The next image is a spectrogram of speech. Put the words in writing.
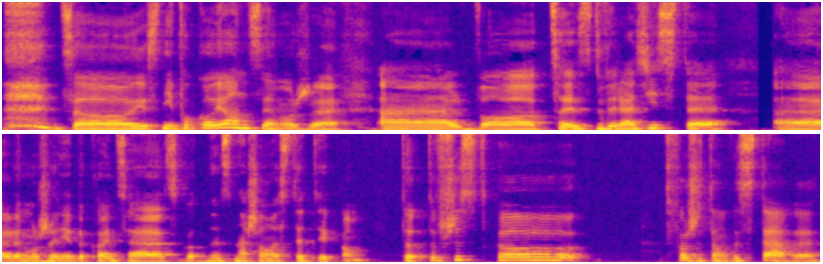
co jest niepokojące może, albo co jest wyraziste ale może nie do końca zgodne z naszą estetyką. To, to wszystko tworzy tą wystawę.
